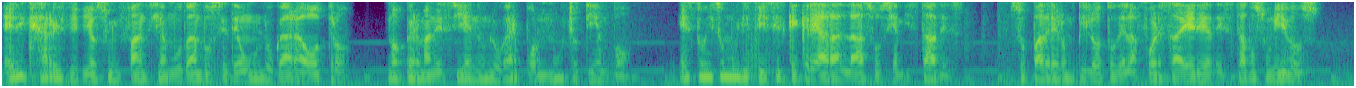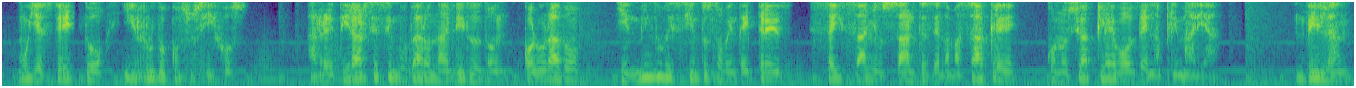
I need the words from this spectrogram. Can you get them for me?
Eric Harris vivió su infancia mudándose de un lugar a otro. No permanecía en un lugar por mucho tiempo. Esto hizo muy difícil que creara lazos y amistades. Su padre era un piloto de la Fuerza Aérea de Estados Unidos, muy estricto y rudo con sus hijos. Al retirarse se mudaron a Littleton, Colorado, y en 1993, seis años antes de la masacre, conoció a Klebold en la primaria. Dylan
